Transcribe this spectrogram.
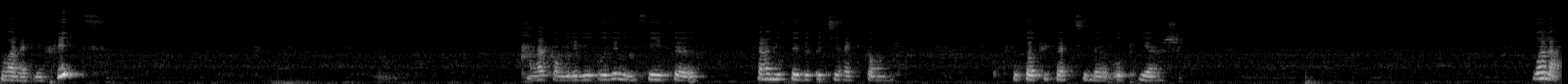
On va mettre les frites. Voilà, quand vous les déposez, vous essayez de faire un essai de petits rectangles pour que ce soit plus facile au pliage. Voilà.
